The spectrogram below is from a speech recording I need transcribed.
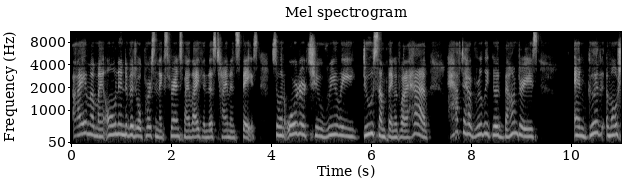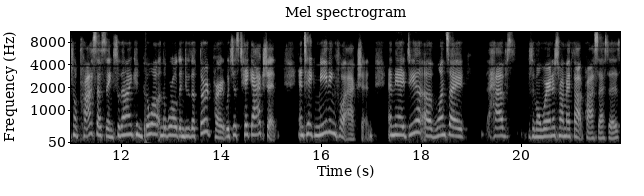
I am a, my own individual person, experience my life in this time and space. So, in order to really do something with what I have, I have to have really good boundaries and good emotional processing so that I can go out in the world and do the third part, which is take action and take meaningful action. And the idea of once I have some awareness around my thought processes,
